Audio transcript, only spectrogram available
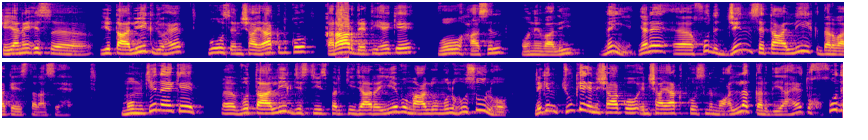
कि यानी इस, ये तालीक जो है, वो उस इंशाए अक्द को करार देती है कि वो हासिल होने वाली नहीं है। यानी खुद जिन से तालीक दरवा के इस तरह से है। मुमकिन है कि वो तालीक जिस चीज़ पर की जा रही है, वो मालूम हसूल हो। लेकिन चूँकि इंशा को इंशायात को उसने मुअल्लक कर दिया है तो खुद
